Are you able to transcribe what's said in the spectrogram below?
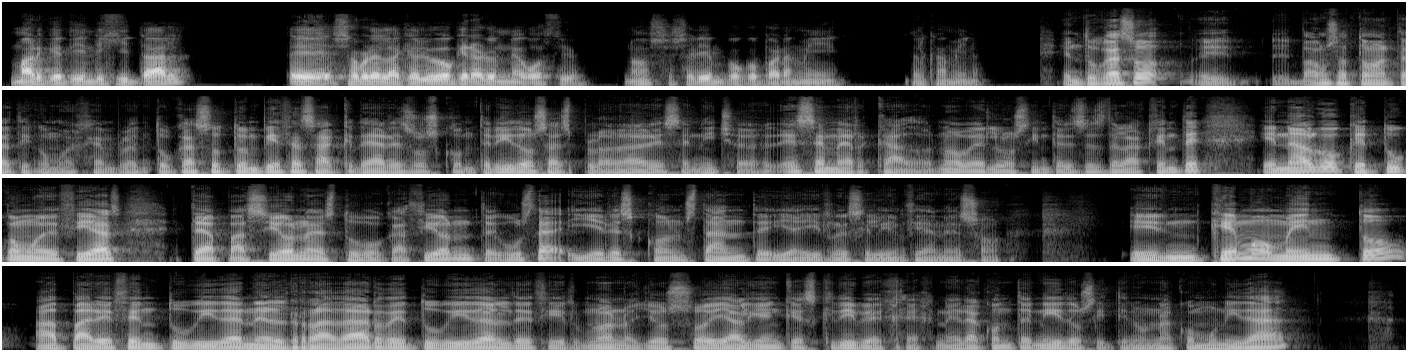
marketing digital, eh, sobre la que luego crear un negocio. ¿no? Eso sería un poco para mí el camino. En tu caso, eh, vamos a tomarte a ti como ejemplo. En tu caso, tú empiezas a crear esos contenidos, a explorar ese nicho, ese mercado, ¿no? Ver los intereses de la gente en algo que tú, como decías, te apasiona, es tu vocación, te gusta y eres constante y hay resiliencia en eso. ¿En qué momento aparece en tu vida, en el radar de tu vida, el decir, bueno, yo soy alguien que escribe, que genera contenidos y tiene una comunidad?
